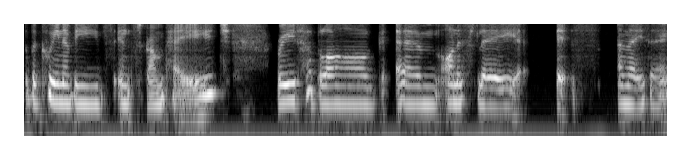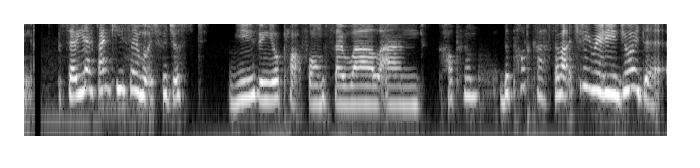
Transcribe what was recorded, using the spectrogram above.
the Queen of Eve's Instagram page, read her blog. Um, honestly, it's amazing. So yeah, thank you so much for just using your platform so well and hopping on the podcast. I've actually really enjoyed it.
